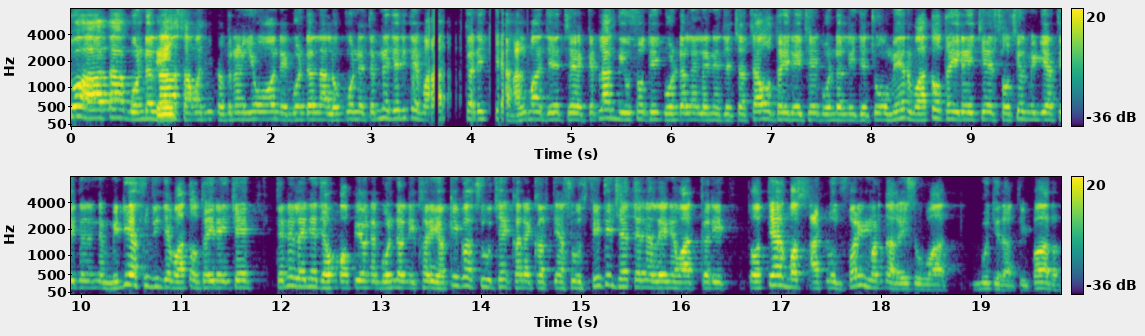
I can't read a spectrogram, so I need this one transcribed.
તો આ હતા ગોંડલના સામાજિક અગ્રણીઓ અને ગોંડલના લોકોને તેમને જે રીતે વાત કરી કે હાલમાં જે છે કેટલાક દિવસોથી ગોંડલને લઈને જે ચર્ચાઓ થઈ રહી છે ગોંડલની જે ચોમેર વાતો થઈ રહી છે સોશિયલ મીડિયાથી લઈને મીડિયા સુધી જે વાતો થઈ રહી છે તેને લઈને જવાબ આપ્યો અને ગોંડલની ખરી હકીકત શું છે ખરેખર ત્યાં શું સ્થિતિ છે તેને લઈને વાત કરી. તો અત્યારે બસ આટલું જ. ફરી મળતા રહીશું વાત ગુજરાતી પર.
